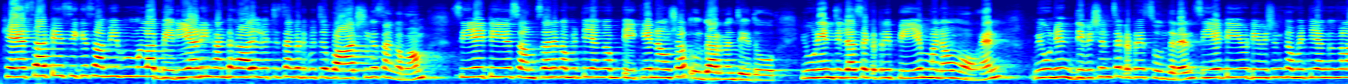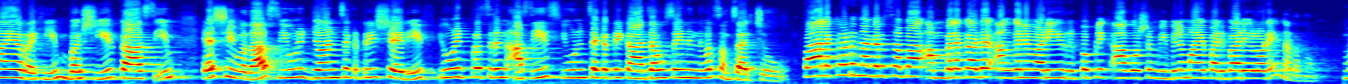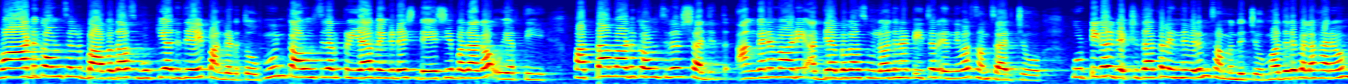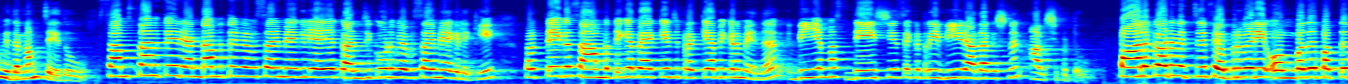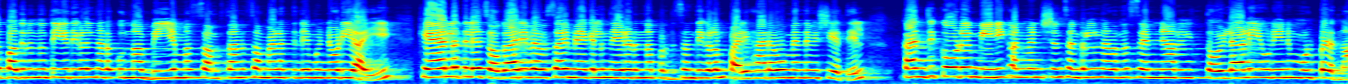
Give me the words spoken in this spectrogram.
കെ എസ് ആർ ടി സിക്ക് സമീപമുള്ള ബിരിയാണി ഹണ്ട് ഹാളിൽ വെച്ച് സംഘടിപ്പിച്ച വാർഷിക സംഗമം സി ഐ ടി യു സംസ്ഥാന കമ്മിറ്റി അംഗം ടി കെ നൌഷാദ് ഉദ്ഘാടനം ചെയ്തു. യൂണിയൻ ജില്ലാ secretary P M Manomohan union division secretary Sundaran C I T U division committee അംഗങ്ങളായ Raheem Basheer Kasim S Sivadas unit joint secretary Sharif unit president Azeez unit secretary Kaja Hussain എന്നിവർ സംസാരിച്ചു. പാലക്കാട് നഗരസഭ Ambalakkad anganwadi republic ആഘോഷം വിപുലമായ പരിപാടികളോടെ നടന്നു. Ward councillor ബാബദാസ് മുഖ്യാതിഥിയായി പങ്കെടുത്തു. മുൻ കൗൺസിലർ പ്രിയ വെങ്കടേഷ് ദേശീയ പതാക ഉയർത്തി. പത്താം വാർഡ് കൗൺസിലർ ഷജിത്ത് അംഗനവാടി അധ്യാപക സുലോചന ടീച്ചർ എന്നിവർ സംസാരിച്ചു. കുട്ടികൾ രക്ഷിതാക്കൾ എന്നിവരും സംബന്ധിച്ചു. മധുര പലഹാരവും വിതരണം ചെയ്തു. സംസ്ഥാനത്തെ രണ്ടാമത്തെ വ്യവസായ മേഖലയായ കഞ്ചിക്കോട് വ്യവസായ മേഖലയ്ക്ക് പ്രത്യേക സാമ്പത്തിക പാക്കേജ് പ്രഖ്യാപിക്കണമെന്ന് ബി ദേശീയ സെക്രട്ടറി വി രാധാകൃഷ്ണൻ ആവശ്യപ്പെട്ടു. പാലക്കാട് വെച്ച് ഫെബ്രുവരി ഒമ്പത് പത്ത് പതിനൊന്ന് തീയതികളിൽ നടക്കുന്ന ബി എം എസ് സംസ്ഥാന സമ്മേളനത്തിന്റെ മുന്നോടിയായി കേരളത്തിലെ സ്വകാര്യ വ്യവസായ മേഖല നേരിടുന്ന പ്രതിസന്ധികളും പരിഹാരവും എന്ന വിഷയത്തിൽ കഞ്ചിക്കോട് മിനി കൺവെൻഷൻ സെന്ററിൽ നടന്ന സെമിനാറിൽ തൊഴിലാളി യൂണിയനും ഉൾപ്പെടുന്ന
